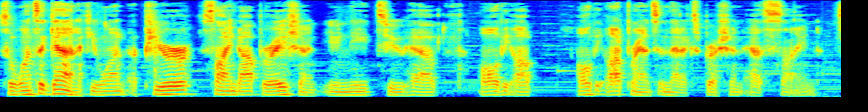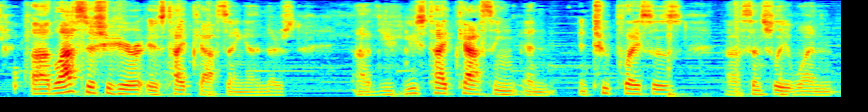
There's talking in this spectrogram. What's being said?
So once again, if you want a pure signed operation, you need to have all the op all the operands in that expression as signed. Uh, the last issue here is typecasting, and there's uh, you use typecasting in in two places. Uh, essentially, when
